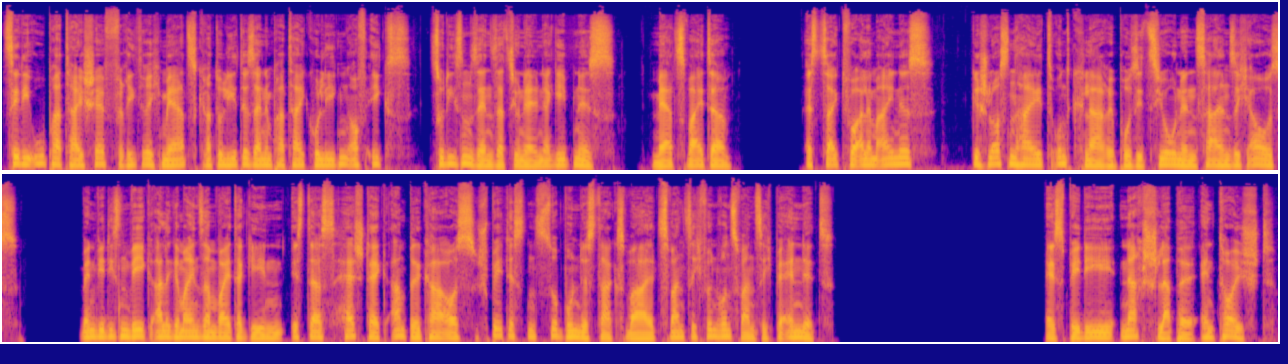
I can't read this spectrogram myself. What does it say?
CDU-Parteichef Friedrich Merz gratulierte seinem Parteikollegen auf X zu diesem sensationellen Ergebnis. Merz weiter. Es zeigt vor allem eines, Geschlossenheit und klare Positionen zahlen sich aus. Wenn wir diesen Weg alle gemeinsam weitergehen, ist das Hashtag Ampelchaos spätestens zur Bundestagswahl 2025 beendet. SPD nach Schlappe enttäuscht.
